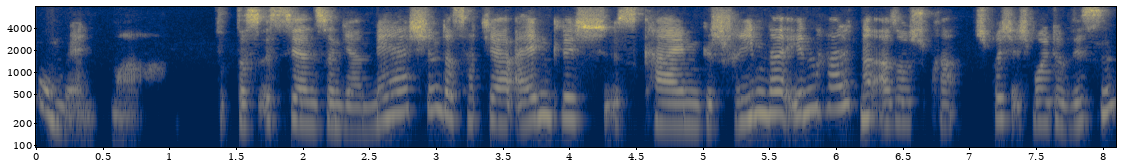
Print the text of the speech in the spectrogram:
Moment mal, das ist ja, sind ja Märchen, das hat ja eigentlich, ist kein geschriebener Inhalt, ne? also sprich, ich wollte wissen,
